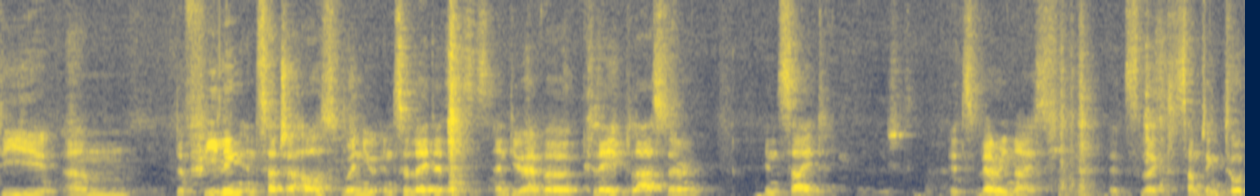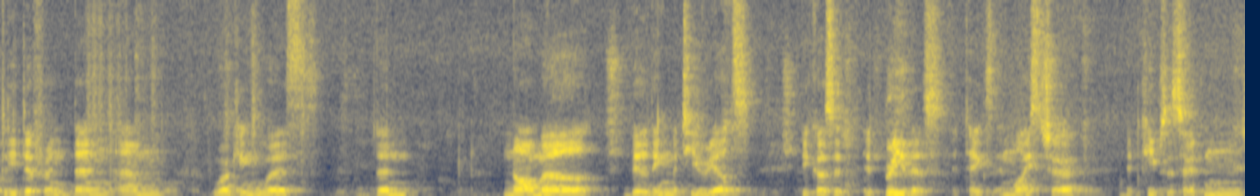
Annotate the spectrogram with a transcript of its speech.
The um, the feeling in such a house when you insulate it and you have a clay plaster inside? It's very nice. It's like something totally different than um, working with the normal building materials because it, it breathes. It takes in moisture. It keeps a certain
